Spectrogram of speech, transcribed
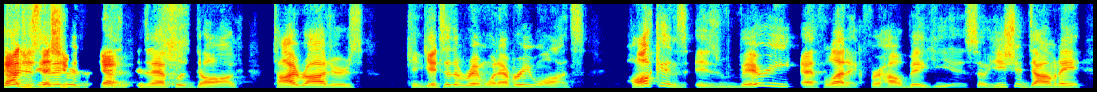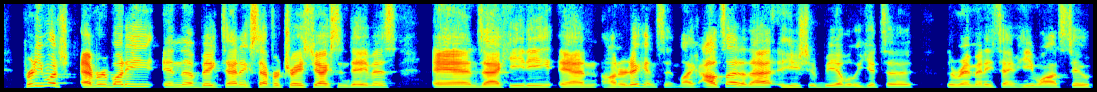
not just this year. Is, Yeah. is, is an absolute dog. Ty Rodgers can get to the rim whenever he wants. Hawkins is very athletic for how big he is, so he should dominate pretty much everybody in the Big Ten except for Trayce Jackson Davis and Zach Edey and Hunter Dickinson. Like outside of that, he should be able to get to the rim anytime he wants to.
